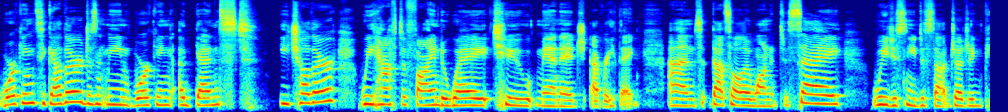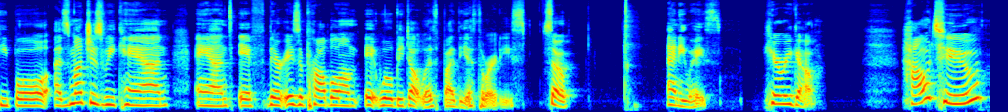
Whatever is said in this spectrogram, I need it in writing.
working together doesn't mean working against each other. We have to find a way to manage everything. And that's all I wanted to say. We just need to stop judging people as much as we can. And if there is a problem, it will be dealt with by the authorities. So, anyways, here we go. How to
